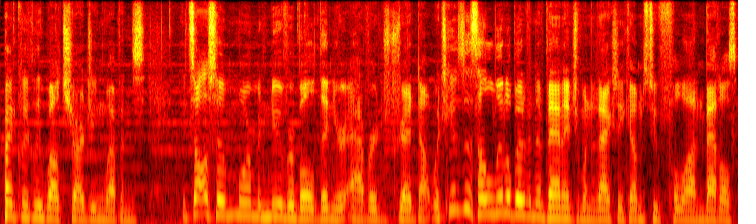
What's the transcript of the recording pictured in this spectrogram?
quite quickly while charging weapons. It's also more maneuverable than your average Dreadnought, which gives us a little bit of an advantage when it actually comes to full-on battles,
